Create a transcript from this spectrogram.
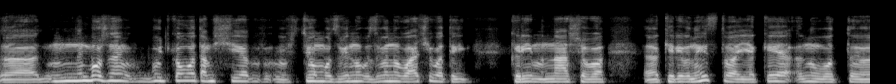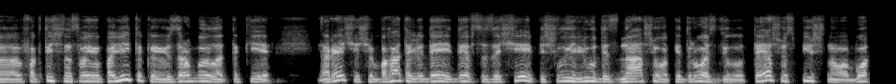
Е, не можна будь-кого там ще в цьому звину, звинувачувати, крім нашого е, керівництва, яке ну от е, фактично своєю політикою зробило такі речі, що багато людей йде в СЗЧ, і пішли люди з нашого підрозділу, теж успішного, бо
